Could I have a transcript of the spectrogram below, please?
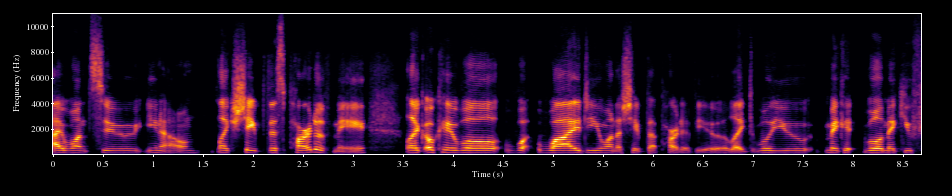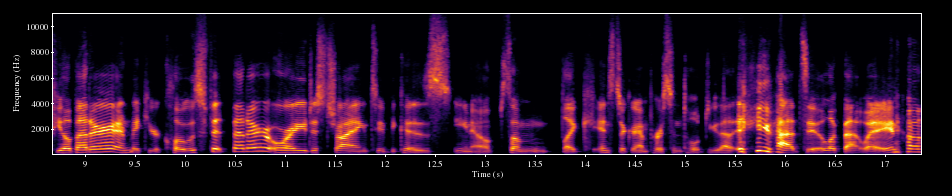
I want to, you know, like shape this part of me. Like, okay, well, wh- why do you want to shape that part of you? Like, will you make it, will it make you feel better and make your clothes fit better? Or are you just trying to because, you know, some like Instagram person told you that you had to look that way, you know?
